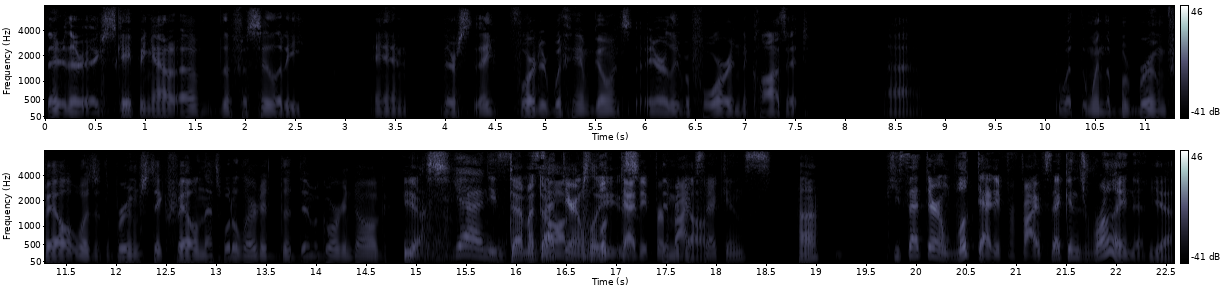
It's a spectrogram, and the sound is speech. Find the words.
they're they're escaping out of the facility, and there's they flirted with him going early before in the closet. Uh, with when the broom fell, was it the broomstick fell, and that's what alerted the Demogorgon dog? Yes. Yeah, and he s- Demodog, sat there and please. looked at it for five seconds. Huh? He sat there and looked at it for five seconds. Run Yeah.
